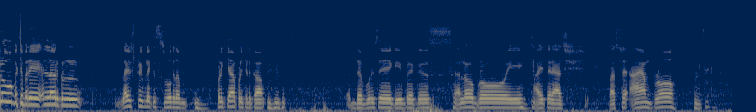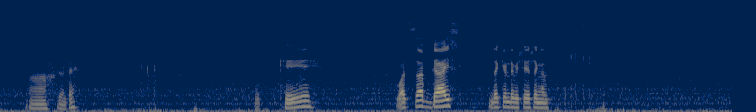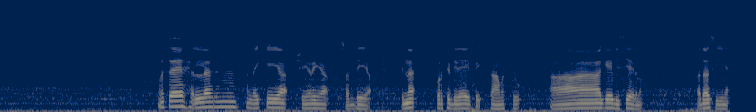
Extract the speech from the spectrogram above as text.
Hello ബച്ചപ്പരെ. എല്ലാവർക്കും live സ്ട്രീമിലേക്ക് സ്വാഗതം. വിളിക്കാം വിളിച്ചെടുക്കാം. ഡബുറിസേ ഗെയിം ബ്രേക്കേഴ്സ് ഹലോ ബ്രോ ആദ്യത്തെ Raj first I am bro ഒരു മിനിറ്റേ. ഓക്കേ വാട്സാപ്പ് ഗായ്സ് എന്തൊക്കെയുണ്ട് വിശേഷങ്ങൾ? മനസ്സേ എല്ലാവരും ലൈക്ക് ചെയ്യുക ഷെയർ ചെയ്യുക സബ് ചെയ്യുക. ഇന്ന് കുറച്ച് ഡിലേ ആയിപ്പോയി. താമസിച്ചു. ആകെ ബിസി ആയിരുന്നു. അതാ സീന്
